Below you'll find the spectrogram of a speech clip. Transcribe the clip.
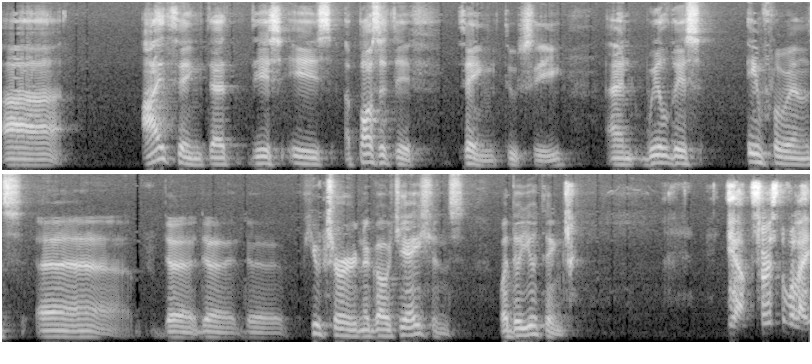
Uh, I think that this is a positive thing to see, and will this influence uh, the, the, the future negotiations. What do you think? Yeah, first of all, I,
